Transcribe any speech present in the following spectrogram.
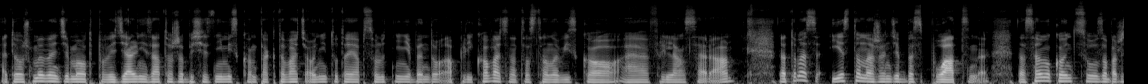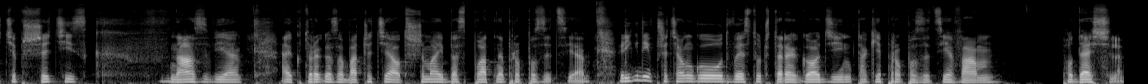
A to już my będziemy odpowiedzialni za to, żeby się z nimi skontaktować. Oni tutaj absolutnie nie będą aplikować na to stanowisko e, freelancera. Natomiast jest to narzędzie bezpłatne. Na samym końcu zobaczycie przycisk w nazwie, e, którego zobaczycie, otrzymaj bezpłatne propozycje. LinkedIn w przeciągu 24 godzin takie propozycje Wam podeślę.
